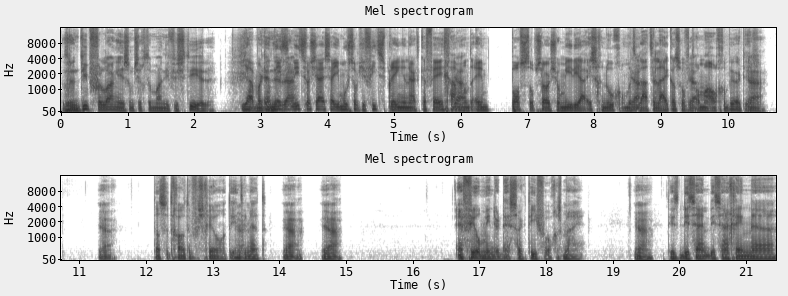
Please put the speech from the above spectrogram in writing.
Dat er een diep verlangen is om zich te manifesteren. Ja, maar dan niet, niet zoals jij zei, je moest op je fiets springen naar het café gaan. Want één post op social media is genoeg om het te laten lijken alsof het allemaal al gebeurd is. Ja. Ja. Dat is het grote verschil, het internet. Ja, ja. En veel minder destructief volgens mij. Ja. Dit, dit, zijn, dit zijn geen. Uh,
